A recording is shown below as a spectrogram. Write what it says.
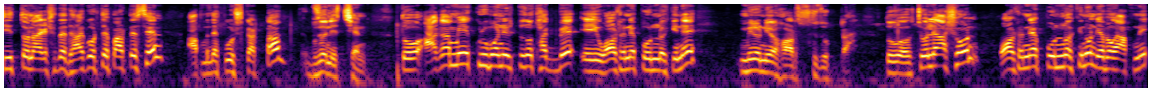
চিত্রনায়কের সাথে দেখা করতে পারতেছেন, আপনাদের পুরস্কারটা বুঝে নিচ্ছেন। তো আগামী কুরবানির পর্যন্ত থাকবে এই ওয়ালটনের পণ্য কিনে মিলনীয় হওয়ার সুযোগটা। তো চলে আসুন ওয়ালটনের পণ্য কিনুন এবং আপনি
